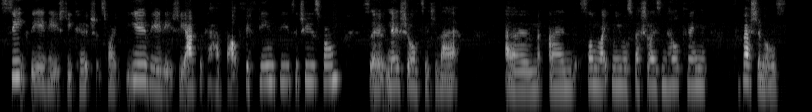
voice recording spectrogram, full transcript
seek the ADHD coach that's right for you. The ADHD advocate have about 15 for you to choose from, so no shortage there. Um, and some like me will specialize in helping professionals.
